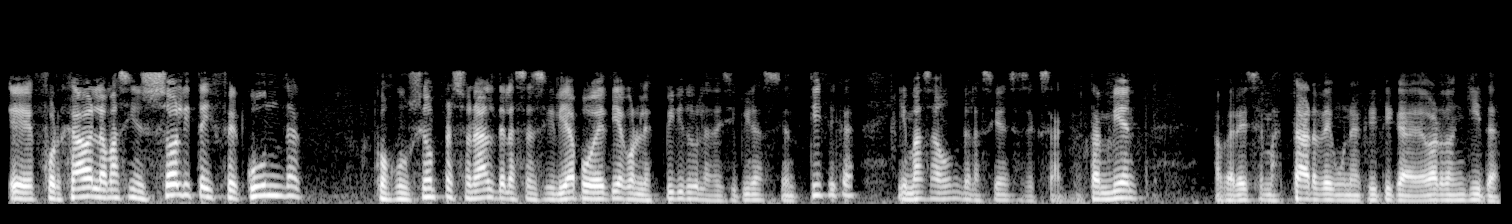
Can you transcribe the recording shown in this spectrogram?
eh, forjada en la más insólita y fecunda conjunción personal de la sensibilidad poética con el espíritu de las disciplinas científicas y más aún de las ciencias exactas. También aparece más tarde una crítica de Eduardo Anguita.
